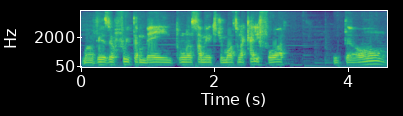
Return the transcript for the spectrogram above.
Uma vez eu fui também para um lançamento de moto na Califórnia. Então,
